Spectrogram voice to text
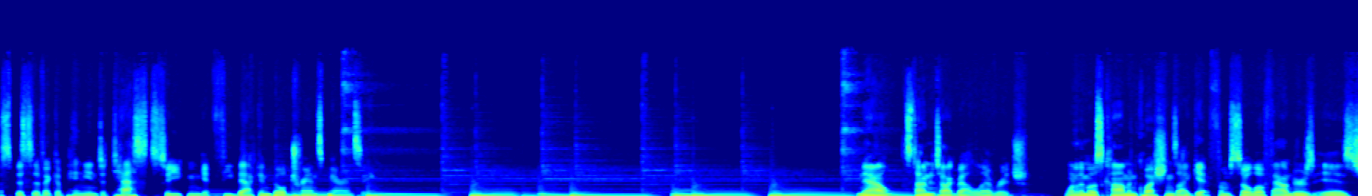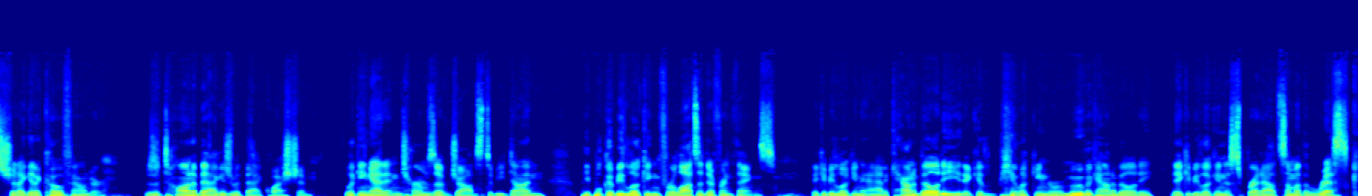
a specific opinion to test so you can get feedback and build transparency. Now it's time to talk about leverage. One of the most common questions I get from solo founders is Should I get a co founder? There's a ton of baggage with that question. Looking at it in terms of jobs to be done, people could be looking for lots of different things. They could be looking to add accountability. They could be looking to remove accountability. They could be looking to spread out some of the risk.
